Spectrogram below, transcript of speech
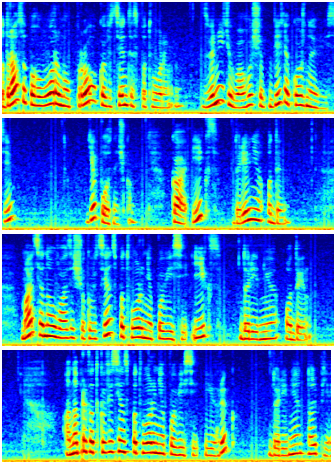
Одразу поговоримо про коефіцієнти спотворення. Зверніть увагу, що біля кожної вісі є позначка kx дорівнює 1. Мається на увазі, що коефіцієнт спотворення по вісі х дорівнює 1. А, наприклад, коефіцієнт спотворення по вісі y дорівнює 0,5.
